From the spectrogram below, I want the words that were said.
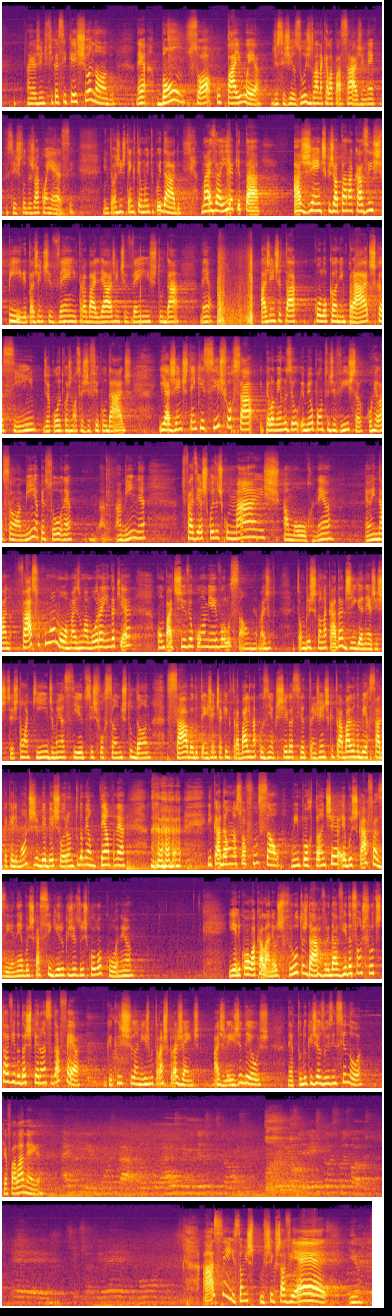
Aí a gente fica se questionando. Né? Bom só o Pai o é, disse Jesus lá naquela passagem, né? Vocês todos já conhecem. Então a gente tem que ter muito cuidado. Mas aí é que está a gente que já está na casa espírita, a gente vem trabalhar, a gente vem estudar, né? A gente está colocando em prática, sim, de acordo com as nossas dificuldades, e a gente tem que se esforçar, pelo menos o meu ponto de vista com relação à minha pessoa, né? A, a mim, né? De fazer as coisas com mais amor, né? Eu ainda faço com amor, mas um amor ainda que é compatível com a minha evolução. Né? Mas estão buscando a cada dia, né? Gente, vocês estão aqui de manhã cedo, se esforçando, estudando. Sábado tem gente aqui que trabalha na cozinha, que chega cedo, tem gente que trabalha no berçário, com aquele monte de bebê chorando, tudo ao mesmo tempo, né? e cada um na sua função. O importante é, é buscar fazer, né? Buscar seguir o que Jesus colocou, né? E ele coloca lá, né, os frutos da árvore da vida são os frutos da vida, da esperança e da fé. O que o cristianismo traz para a gente? As leis de Deus, né, tudo que Jesus ensinou. Quer falar, Néia? Ah, sim, são os Chico Xavier. E...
